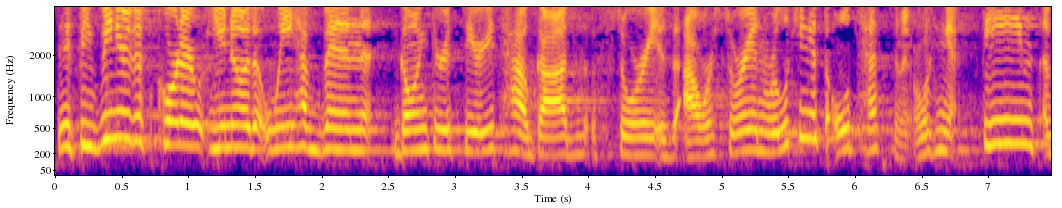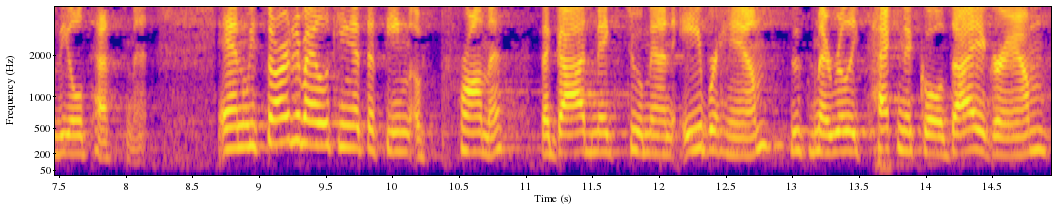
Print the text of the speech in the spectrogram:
If you've been here this quarter, you know that we have been going through a series, How God's Story is Our Story, and we're looking at the Old Testament. We're looking at themes of the Old Testament. And we started by looking at the theme of promise that God makes to a man, Abraham. This is my really technical diagram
